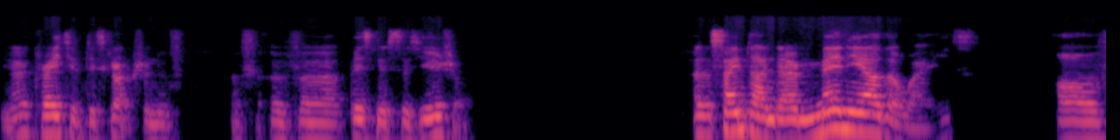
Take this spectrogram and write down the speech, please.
You know, creative disruption of of, of uh, business as usual. At the same time, there are many other ways of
